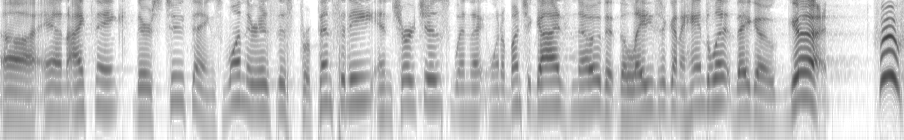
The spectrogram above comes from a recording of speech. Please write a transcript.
Uh, and I think there's two things. One, there is this propensity in churches when, when a bunch of guys know that the ladies are going to handle it, they go, Good, whew,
